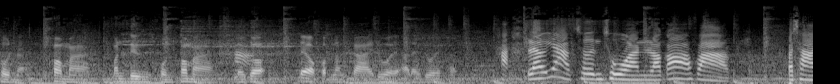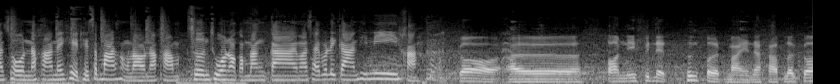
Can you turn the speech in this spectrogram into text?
ชนอะเข้ามามันดึงคนเข้ามา แล้วก็ได้ออกกำลังกายด้วยอะไรด้วยครับ ค่ะ แล้วอยากเชิญชวนแล้วก็ฝาก ประชาชนนะคะ ในเขตเทศบาลของเรานะคะ เชิญชวนออกกำลังกายมาใช้บริการที่นี่ค่ะ ก็เอ่อตอนนี้ฟิตเนสเพิ่งเปิดใหม่นะครับ แล้วก็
